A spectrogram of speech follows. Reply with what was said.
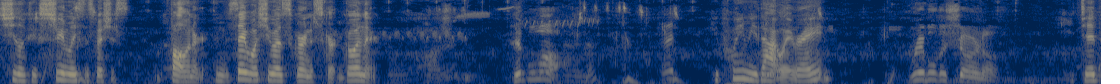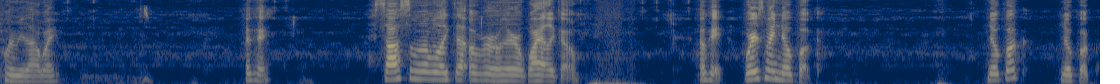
She looked extremely suspicious. Following her. And say what she was wearing a skirt. Go in there. He pointed me that way, right? Ribble the Sharno. He did point me that way. Okay. I saw someone like that over there a while ago. Okay, where's my notebook? Notebook? Notebook.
